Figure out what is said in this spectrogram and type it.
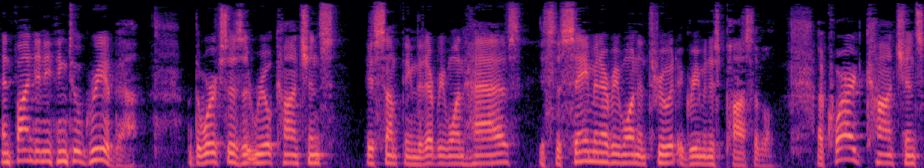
and find anything to agree about. But the work says that real conscience is something that everyone has. It's the same in everyone, and through it, agreement is possible. Acquired conscience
